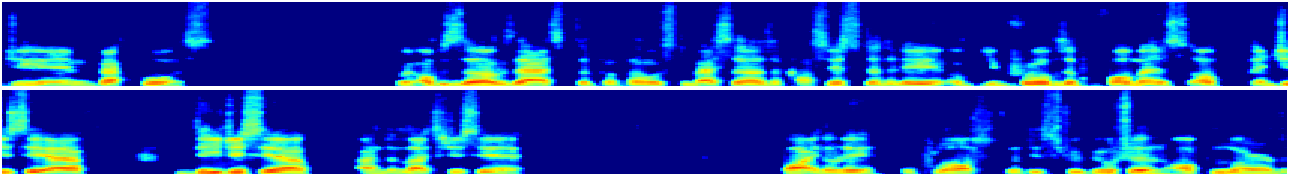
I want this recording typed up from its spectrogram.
GNN backbones. We observe that the proposed method consistently improves the performance of NGCF, DGCF, and LightGCN. Finally, we plot the distribution of learned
